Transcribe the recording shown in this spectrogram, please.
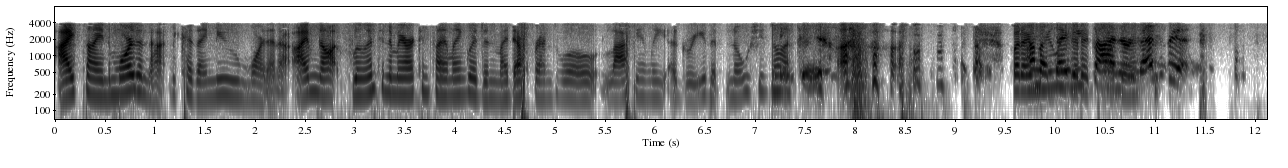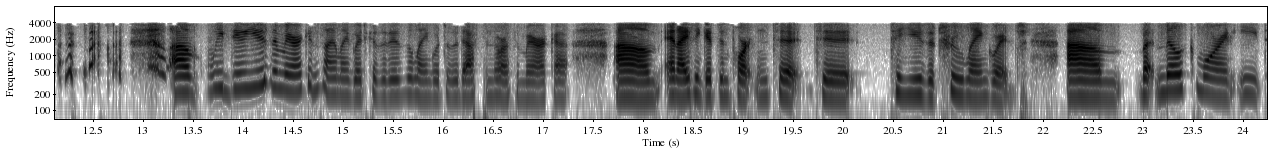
I signed more than that because I knew more than that. I'm not fluent in American Sign Language and my deaf friends will laughingly agree that no she's not. but I'm, I'm really good at signer. That's it. um, we do use American Sign Language because it is the language of the deaf in North America, um, and I think it's important to to to use a true language. Um, but milk more and eat.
